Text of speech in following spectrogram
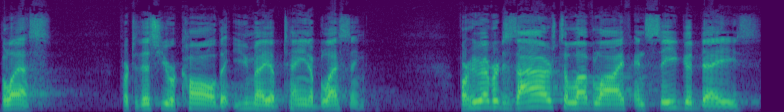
bless. For to this you are called, that you may obtain a blessing. For whoever desires to love life and see good days,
